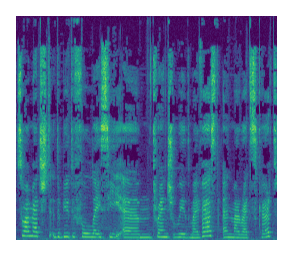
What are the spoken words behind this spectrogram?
So I matched the beautiful lacy um, trench with my vest and my red skirt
